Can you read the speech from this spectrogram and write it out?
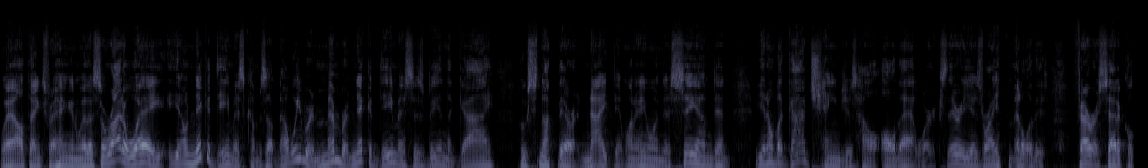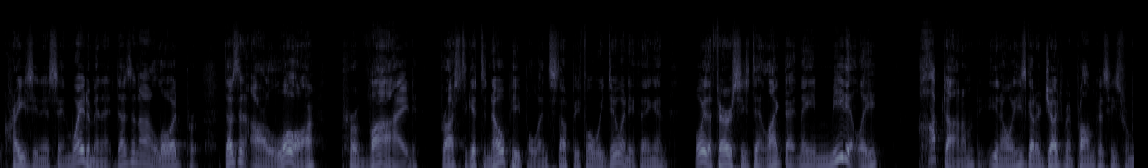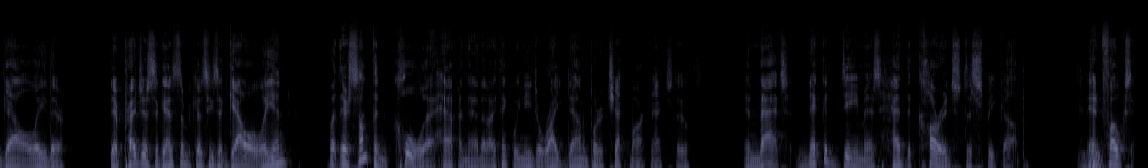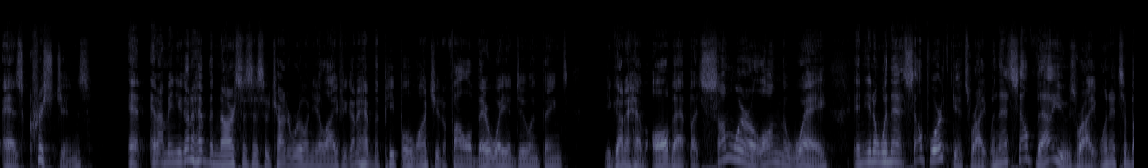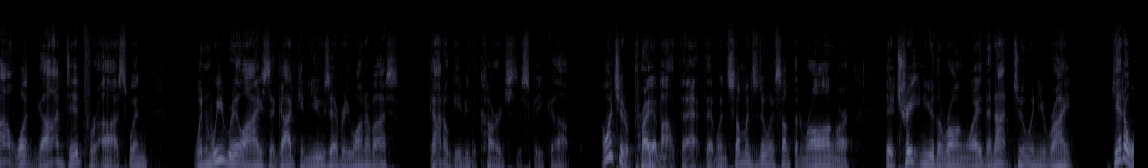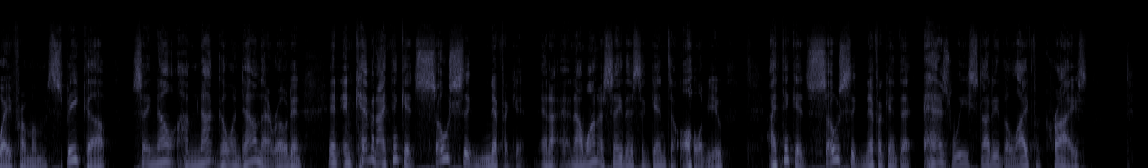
Well, thanks for hanging with us. So right away, you know, Nicodemus comes up. Now we remember Nicodemus as being the guy who snuck there at night, didn't want anyone to see him, didn't you know, but God changes how all that works. There he is right in the middle of this pharisaical craziness saying, wait a minute, doesn't our Lord doesn't our law provide for us to get to know people and stuff before we do anything? And boy, the Pharisees didn't like that and they immediately hopped on him. You know, he's got a judgment problem because he's from Galilee. They're they're prejudiced against him because he's a Galilean. But there's something cool that happened there that I think we need to write down and put a check mark next to. And that's Nicodemus had the courage to speak up. Mm-hmm. And folks, as Christians, and, and I mean, you're going to have the narcissists who try to ruin your life. You're going to have the people who want you to follow their way of doing things. You're going to have all that. But somewhere along the way, and you know, when that self worth gets right, when that self value is right, when it's about what God did for us, when when we realize that God can use every one of us, God will give you the courage to speak up. I want you to pray about that, that when someone's doing something wrong or they're treating you the wrong way, they're not doing you right, get away from them, speak up, say, no, I'm not going down that road. And, and, and Kevin, I think it's so significant. And I, and I want to say this again to all of you. I think it's so significant that as we study the life of Christ,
